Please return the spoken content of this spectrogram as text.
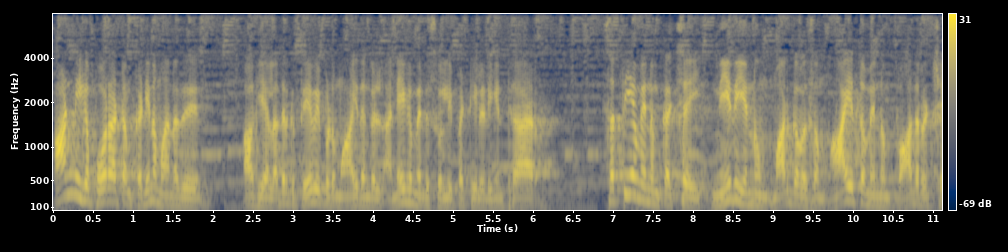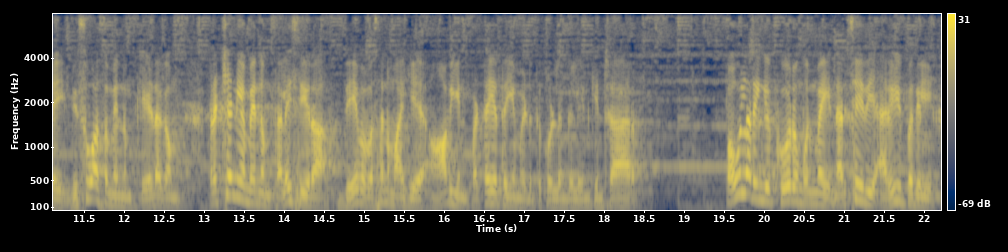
ஆன்மீக போராட்டம் கடினமானது. ஆகையால் அதற்கு தேவைப்படும் ஆயுதங்கள் அநேகம் என்று சொல்லி பட்டியலிடுகின்றார். சத்தியம் என்னும் கச்சை நீதி என்னும் மார்க்கவசம் ஆயத்தம் என்னும் பாதரட்சை விசுவாசம் என்னும் கேடகம் ரட்சண்யம் என்னும் தலைசீரா தேவ வசனமாகிய ஆவியின் பட்டயத்தையும் எடுத்துக்கொள்ளுங்கள் என்கின்றார். பவுலர் இங்கு கூறும் உண்மை நற்செய்தி அறிவிப்பதில்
